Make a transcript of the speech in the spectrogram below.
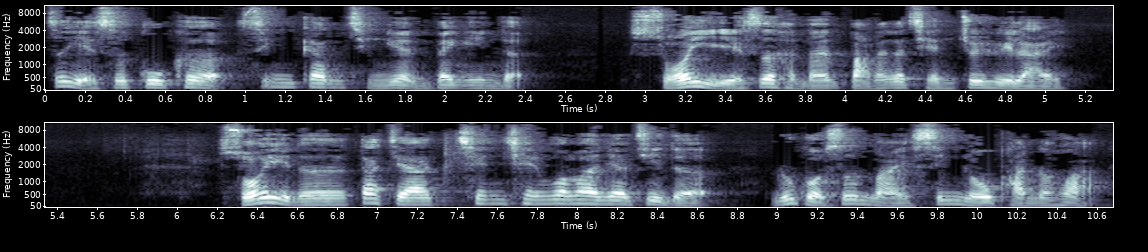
这也是顾客心甘情愿 bank in 的，所以也是很难把那个钱追回来。所以呢，大家千千万万要记得。如果是买新楼盘的话，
